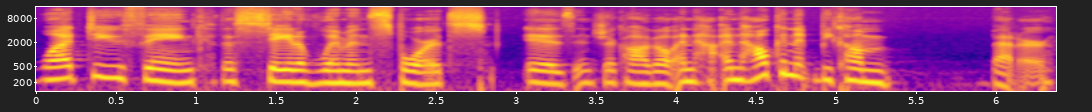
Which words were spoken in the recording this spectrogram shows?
what do you think the state of women's sports is in Chicago, and and how can it become better?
